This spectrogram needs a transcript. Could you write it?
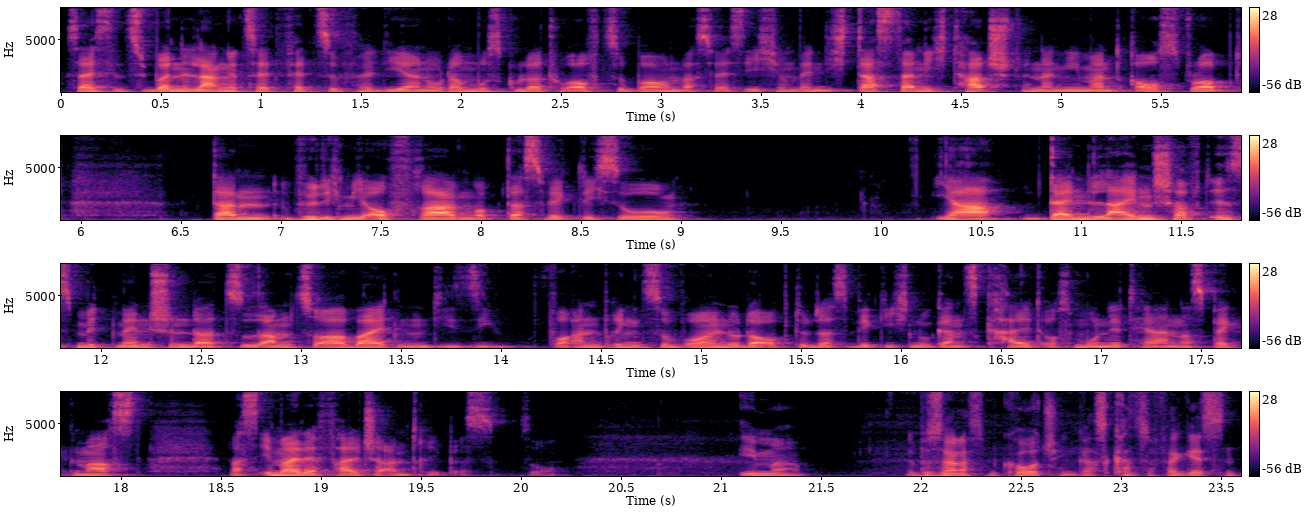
sei es jetzt über eine lange Zeit Fett zu verlieren oder Muskulatur aufzubauen, was weiß ich, und wenn dich das dann nicht toucht, wenn dann jemand rausdroppt, dann würde ich mich auch fragen, ob das wirklich so ja, deine Leidenschaft ist, mit Menschen da zusammenzuarbeiten und die sie voranbringen zu wollen, oder ob du das wirklich nur ganz kalt aus monetären Aspekten machst, was immer der falsche Antrieb ist. So. Immer. Besonders im Coaching, das kannst du vergessen.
